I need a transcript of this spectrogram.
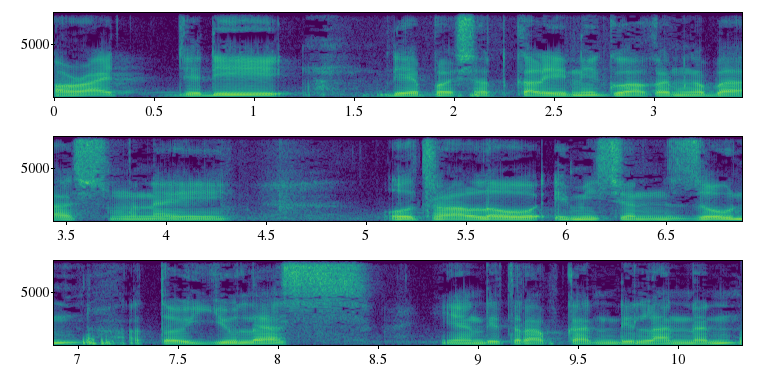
Alright, jadi di episode kali ini gue akan ngebahas mengenai Ultra Low Emission Zone atau ULEZ yang diterapkan di London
